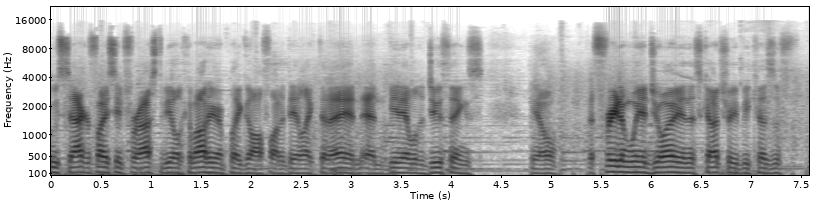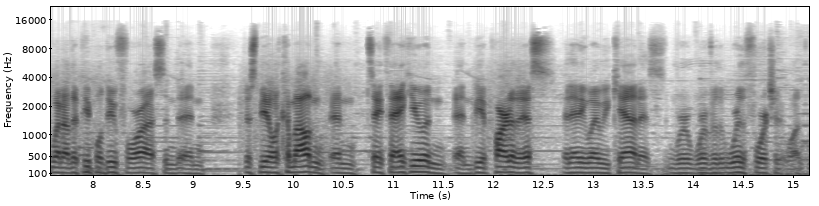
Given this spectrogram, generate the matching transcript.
who's sacrificing for us to be able to come out here and play golf on a day like today and, and being able to do things, you know, the freedom we enjoy in this country because of what other people do for us and, and just be able to come out and, and say thank you and, and be a part of this in any way we can is we're, we're, the, we're the fortunate ones.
